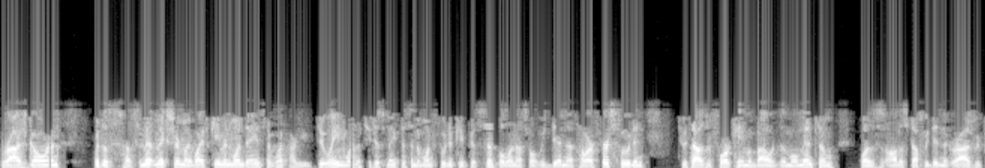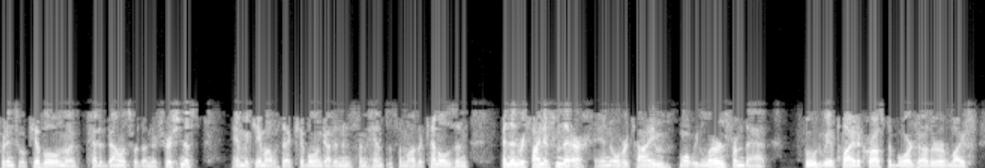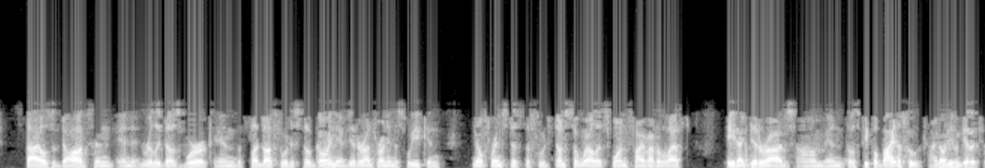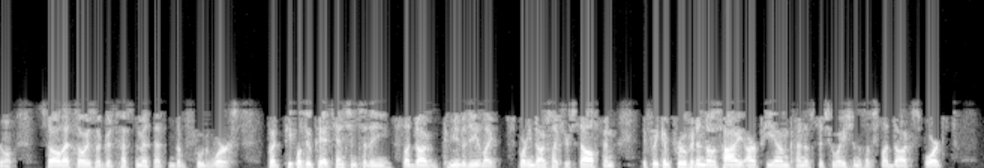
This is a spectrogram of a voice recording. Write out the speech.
garage going with a, a cement mixture. My wife came in one day and said, "What are you doing? Why don't you just make this into one food and keep it simple?" And that's what we did, and that's how our first food in 2004 came about, the momentum was all the stuff we did in the garage we put into a kibble and I had it balanced with a nutritionist and we came out with that kibble and got it into some hands of some other kennels and and then refined it from there. And over time what we learned from that food we applied across the board to other life styles of dogs and and it really does work and the sled dog food is still going. The Iditarod's running this week and you know, for instance, the food's done so well it's won five out of the last eight Iditarods, um, and those people buy the food. I don't even give it to them. So that's always a good testament that the food works. But people do pay attention to the sled dog community, like sporting dogs like yourself, and if we can prove it in those high RPM kind of situations of sled dog sports,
